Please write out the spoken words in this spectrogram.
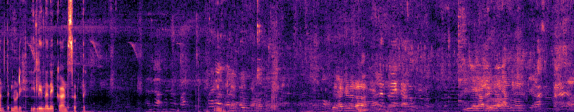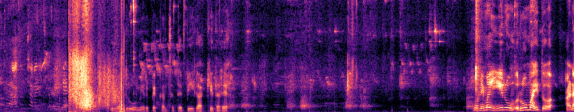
ಅಂತ. ನೋಡಿ, ಇಲ್ಲಿಂದನೇ ಕಾಣಿಸುತ್ತೆ. ಇಲ್ಲೊಂದು ರೂಮ್ ಇರಬೇಕನ್ಸುತ್ತೆ. ಬೀಗ ಹಾಕಿದ್ದಾರೆ. ಪೂರ್ಣಿಮಾ ಈ ರೂಮ್ ರೂಮ್ ಆಯಿತು. ಅಣ್ಣ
